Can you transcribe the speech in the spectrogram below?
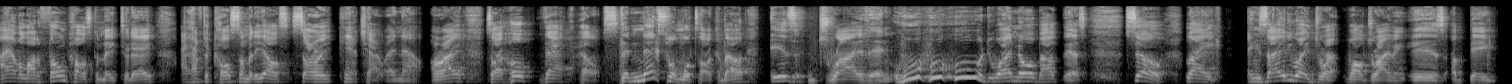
I have a lot of phone calls to make today. I have to call somebody else. Sorry, can't chat right now, all right? So I hope that helps. The next one we'll talk about is driving. Ooh, do I know about this? So like, Anxiety while, dri while driving is a big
